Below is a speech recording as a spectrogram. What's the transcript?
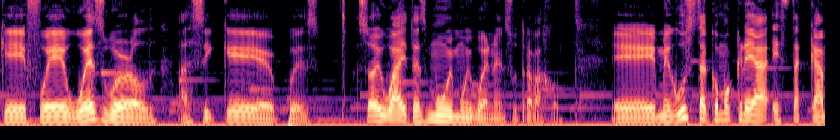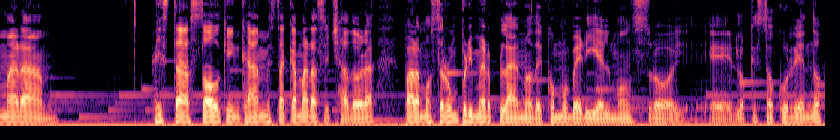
Que fue Westworld. Así que pues Soy White es muy muy buena en su trabajo. Eh, me gusta cómo crea esta cámara esta Stalking Cam, esta cámara acechadora, para mostrar un primer plano de cómo vería el monstruo eh, lo que está ocurriendo.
